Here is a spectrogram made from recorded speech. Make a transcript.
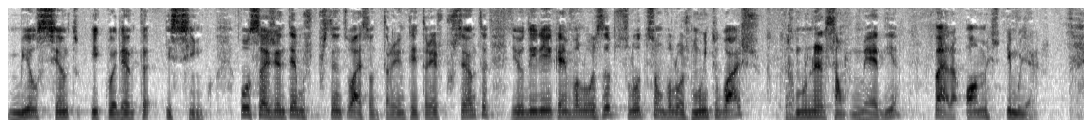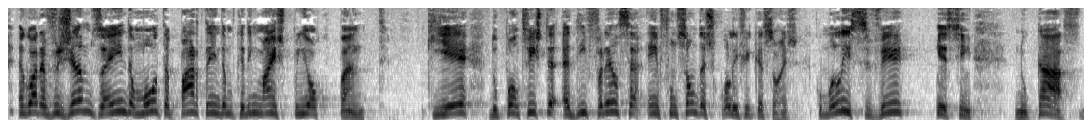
1.145. Ou seja, em termos percentuais são 33%. Eu diria que em valores absolutos são valores muito baixos, de remuneração média, para homens e mulheres. Agora vejamos ainda uma outra parte ainda um bocadinho mais preocupante, que é, do ponto de vista, a diferença em função das qualificações. Como ali se vê, é assim, no caso,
